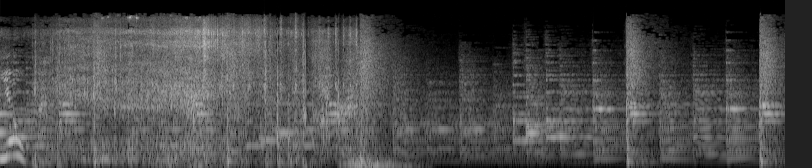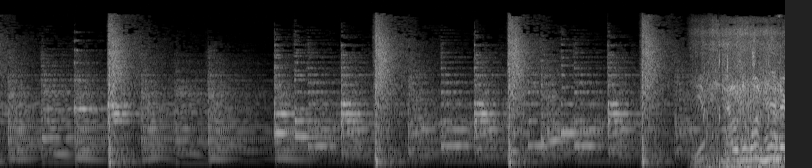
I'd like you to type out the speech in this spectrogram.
Yo! Yep, that was a one-hander.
